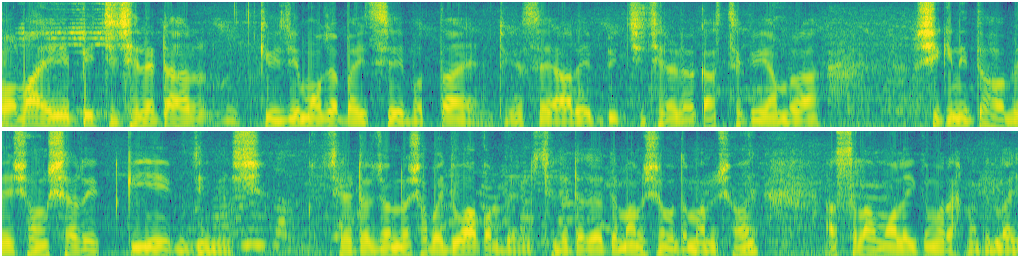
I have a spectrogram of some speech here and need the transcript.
সবাই এই পিচ্ছি ছেলেটার কি যে মজা পাইছে ভর্তায় ঠিক আছে? আর এই পিচ্ছি ছেলেটার কাছ থেকেই আমরা শিখে নিতে হবে, সংসারে কি এক জিনিস? সেটার জন্য সবাই দোয়া করবেন, ছেলেটা যাতে মানুষের মতো মানুষ হয়। আসসালামু আলাইকুম রহমতুল্লাহ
